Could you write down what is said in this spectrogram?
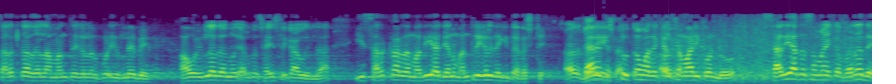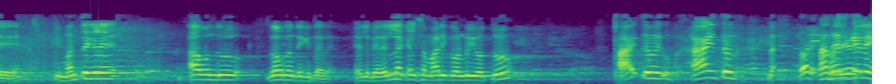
ಸರ್ಕಾರದೆಲ್ಲ ಮಂತ್ರಿಗಳೆಲ್ಲರೂ ಕೂಡ ಇರಲೇಬೇಕು. ಅವ್ರು ಇಲ್ಲದನ್ನು ಯಾರಿಗೂ ಸಹಿಸ್ಲಿಕ್ಕೆ ಆಗುದಿಲ್ಲ. ಈ ಸರ್ಕಾರದ ಮರ್ಯಾದೆಯನ್ನು ಮಂತ್ರಿಗಳೇ ತೆಗಿತಾರೆ ಅಷ್ಟೇ. ಬೇರೆ ಎಷ್ಟು ಉತ್ತಮವಾದ ಕೆಲಸ ಮಾಡಿಕೊಂಡು ಸರಿಯಾದ ಸಮಯಕ್ಕೆ ಬರದೆ ಈ ಮಂತ್ರಿಗಳೇ ಆ ಒಂದು ಗೌರವ ತೆಗಿತಾರೆ. ಎಲ್ಲ ಬೇರೆಲ್ಲ ಕೆಲಸ ಮಾಡಿಕೊಂಡು ಇವತ್ತು ಆಯ್ತು ಆಯ್ತು. ನೋಡಿ, ನಾನು ಹೇಳಿ ಕೇಳಿ.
